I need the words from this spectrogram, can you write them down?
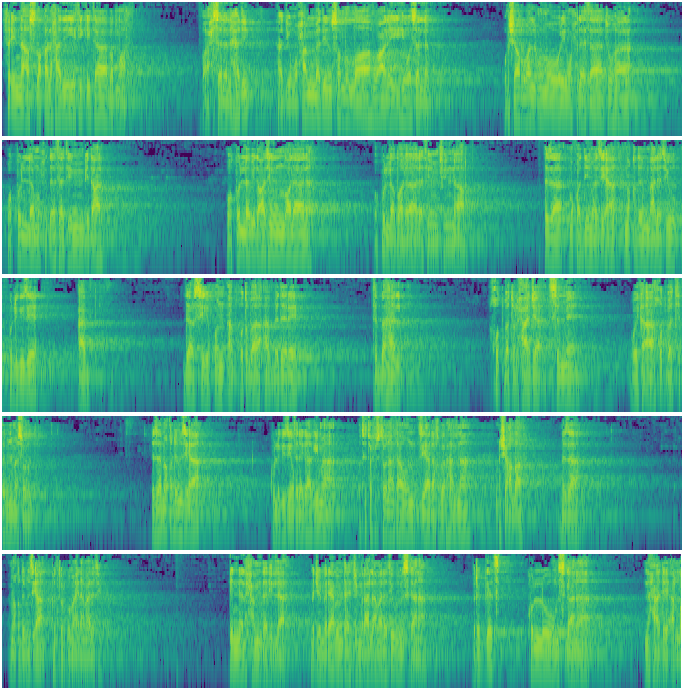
فإن أصدق الحديث كتاب الله وأحسن الهدي هدي محمد - صلى الله عليه وسلم وشر الأمور محدثاتها وكل محدثة بدعة وكل بدعة ضلالة وكل ضلالة في النار ذا مقدمة مقدم مالتي كل ب درس خطبة بدر تبهل خطبة الحاجة تسم خطبة ابن مسعود እዛ መቕድም እዚኣ ኩሉ ግዜ ተደጋጊማ እቲ ትሕዝቶናታ ውን ዝያዳ ክበርሃልና እንሻ ላ ነዛ መቕድም እዚኣ ክንትርጉማ ኢና ማለት እዩ እነ ልሓምደ ልላህ መጀመርያ ብምንታይ ትጅምር ኣላ ማለት እዩ ብምስጋና ብርግፅ ኩሉ ምስጋና ንሓደ ኣላ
